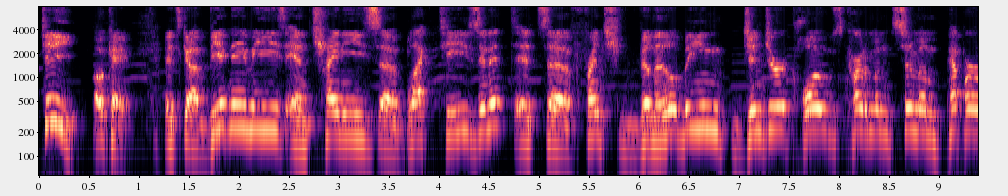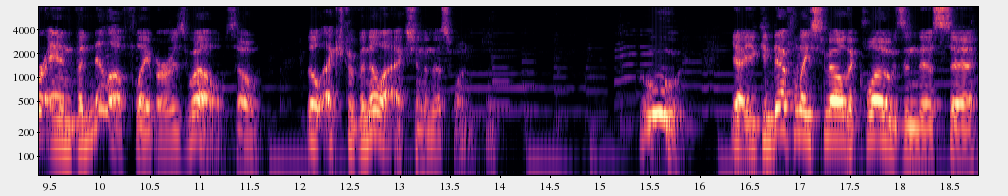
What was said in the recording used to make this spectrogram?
Tea! Okay, it's got Vietnamese and Chinese uh, black teas in it. It's uh, French vanilla bean, ginger, cloves, cardamom, cinnamon, pepper, and vanilla flavor as well. So, a little extra vanilla action in this one. Ooh, yeah, you can definitely smell the cloves in this. Uh,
